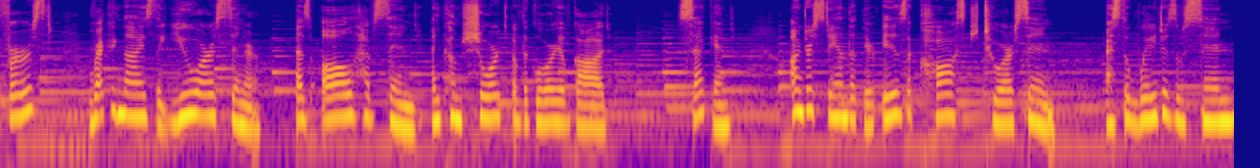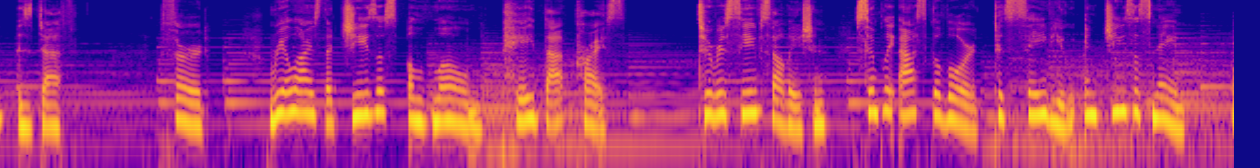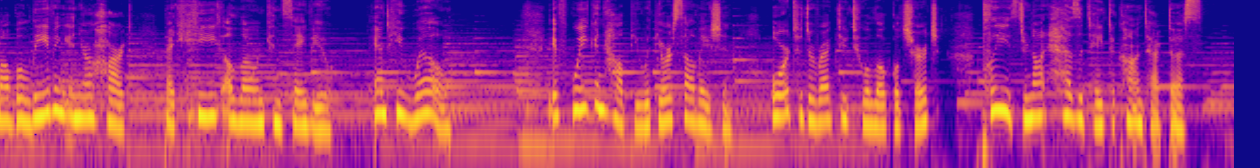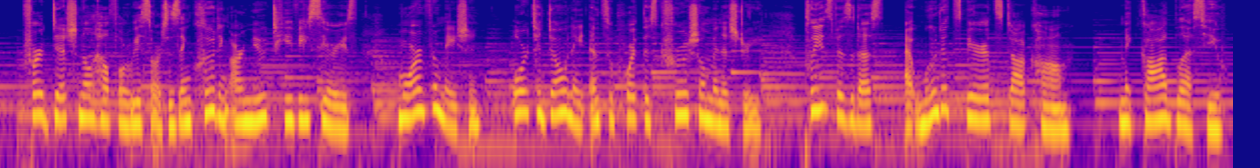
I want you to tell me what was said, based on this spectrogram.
First, recognize that you are a sinner, as all have sinned and come short of the glory of God. Second, understand that there is a cost to our sin, as the wages of sin is death. Third, realize that Jesus alone paid that price. To receive salvation, Simply ask the Lord to save you in Jesus' name while believing in your heart that He alone can save you, and He will. If we can help you with your salvation or to direct you to a local church, please do not hesitate to contact us. For additional helpful resources, including our new TV series, more information, or to donate and support this crucial ministry, please visit us at woundedspirits.com. May God bless you.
